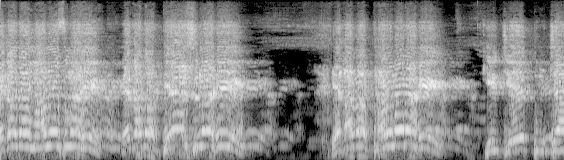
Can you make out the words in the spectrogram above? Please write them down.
एखादा माणूस नाही एखादा देश नाही एखादा धर्म नाही की जे तुमच्या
